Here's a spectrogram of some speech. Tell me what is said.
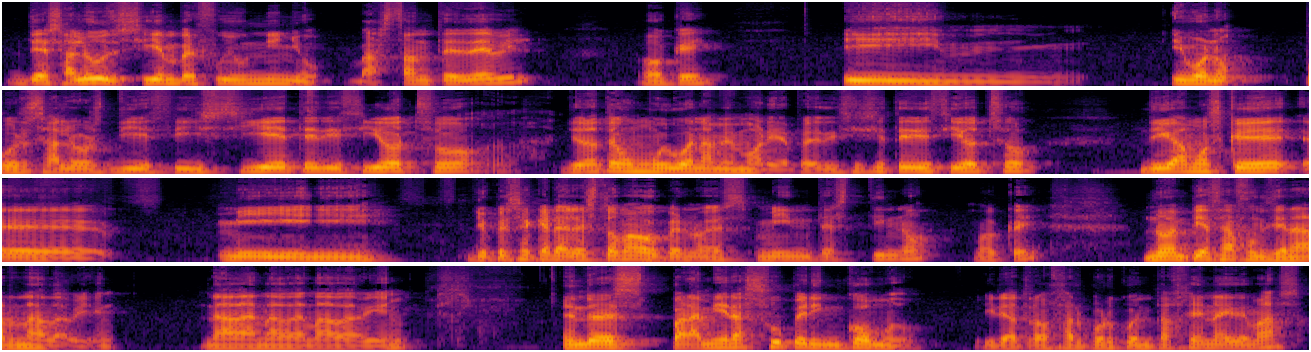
de salud siempre fui un niño bastante débil, ¿ok? Y, y, bueno, pues a los 17, 18, yo no tengo muy buena memoria, pero 17, 18, digamos que eh, mi, yo pensé que era el estómago, pero no es mi intestino, ¿ok? No empieza a funcionar nada bien, nada, nada, nada bien. Entonces, para mí era súper incómodo ir a trabajar por cuenta ajena y demás.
